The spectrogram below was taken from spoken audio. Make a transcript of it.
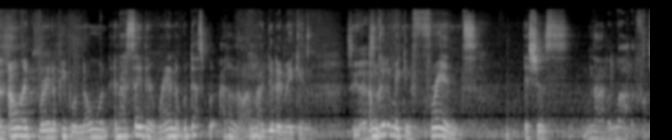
I don't like random people knowing, and I say they're random, but that's what I don't know. I'm not mm. good at making. See, that's I'm a- good at making friends. It's just not a lot of them.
